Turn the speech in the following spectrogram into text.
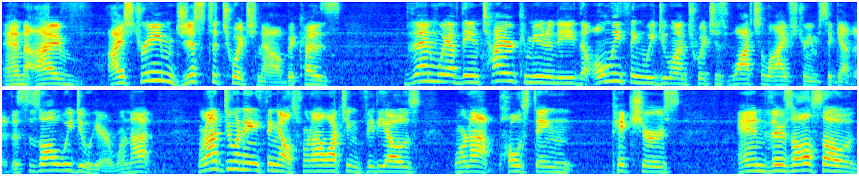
And I've I stream just to Twitch now because then we have the entire community. The only thing we do on Twitch is watch live streams together. This is all we do here. We're not we're not doing anything else. We're not watching videos. We're not posting pictures. And there's also,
